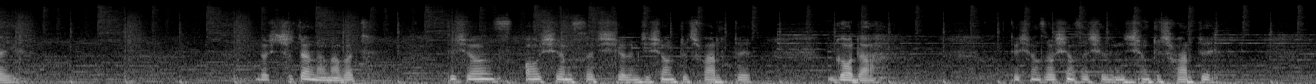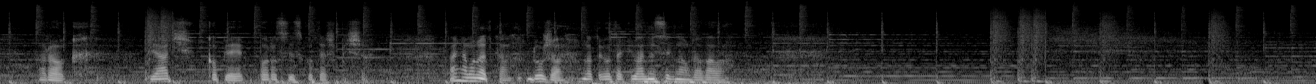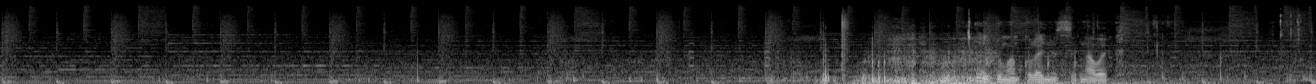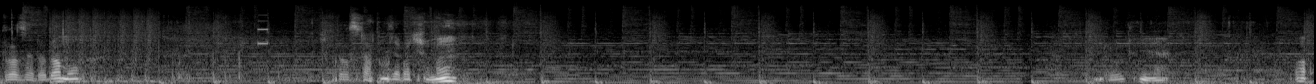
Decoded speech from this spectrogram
Dość czytelna nawet. 1874 Goda. 1874 rok. 5 kopiejek. Po rosyjsku też pisze. Fajna monetka, duża, dlatego taki ładny sygnał dawała. I tu mam kolejny sygnałek drodze do domu. To ostatni? Zobaczymy. Drut? Nie. O!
